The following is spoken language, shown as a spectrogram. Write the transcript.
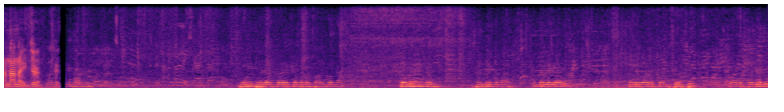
అన్న అన్న ఇటు చూడండి భూమి పూజ కార్యక్రమంలో పాల్గొన్న గౌరవంలో సంజయ్ కుమార్ ఎమ్మెల్యే గారు మరి వారి కన్సర్స్ వారి ప్రజలు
